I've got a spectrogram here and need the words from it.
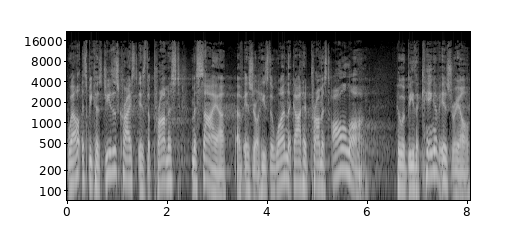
Well, it's because Jesus Christ is the promised Messiah of Israel. He's the one that God had promised all along who would be the king of Israel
